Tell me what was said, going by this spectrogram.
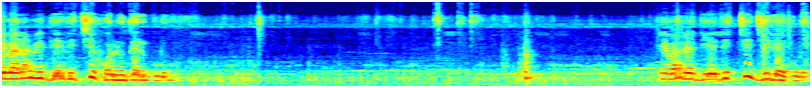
এবার আমি দিয়ে দিচ্ছি হলুদের গুঁড়ো। এবারে দিয়ে দিচ্ছি জিরে গুঁড়ো।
